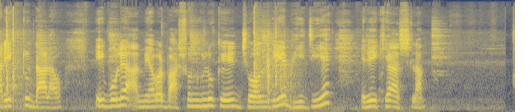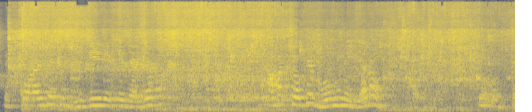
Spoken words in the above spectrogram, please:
আরেকটু দাঁড়াও। এই বলে আমি আবার বাসনগুলোকে জল দিয়ে ভিজিয়ে রেখে আসলাম। কড়াইটা একটু ভিজিয়ে রেখে যাই জানো আমার চোখে ঘুম নেই, জানো কি বলতে?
